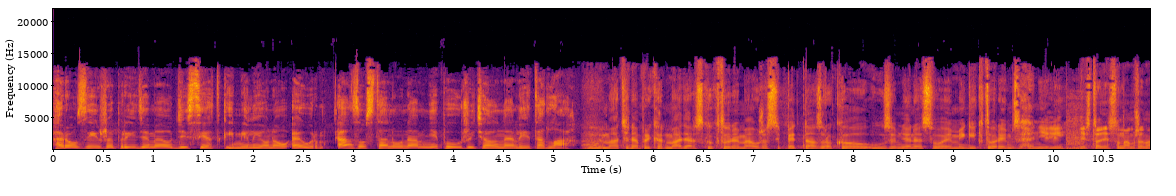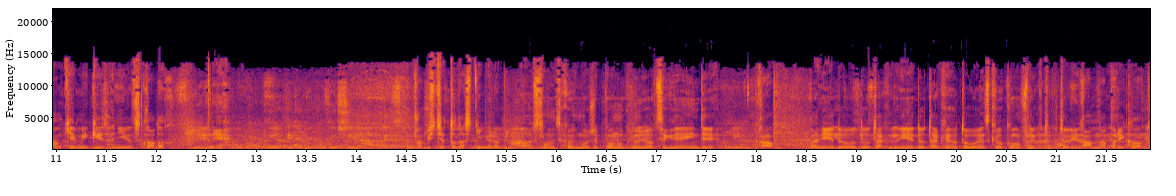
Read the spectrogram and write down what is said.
Hrozí, že prídeme o desiatky miliónov eur a zostanú nám nepoužiteľné lietadlá. Máte napríklad Maďarsko, ktoré má už asi 15 rokov územnené svoje migy, ktoré im zhnili. Nestane sa nám, že nám tie migy zhnijú v skladoch? Nie. Čo by ste teda s nimi robili? A Slovensko ich môže ponúknuť hoci kde inde. Kam? A nie do, do, tak, nie do takéhoto vojenského konfliktu, ktorý... Kam napríklad?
